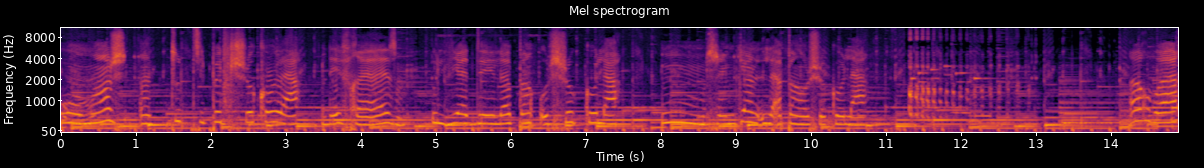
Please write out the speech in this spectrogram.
où on mange un tout petit peu de chocolat, des fraises, il y a des lapins au chocolat. Hum, J'aime bien le lapin au chocolat. Au revoir,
